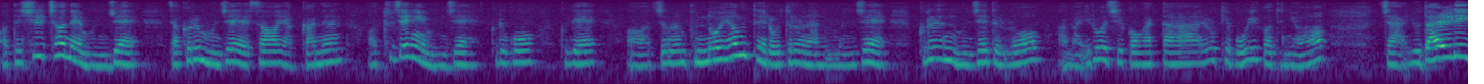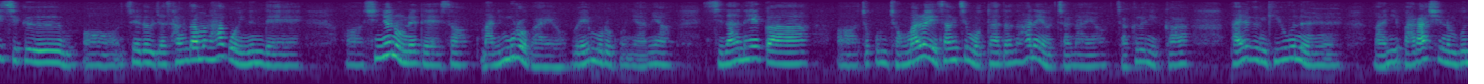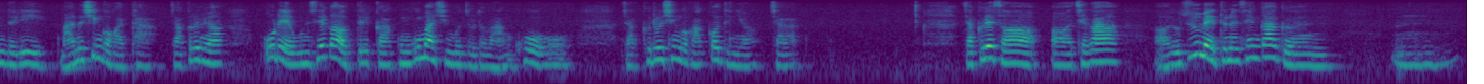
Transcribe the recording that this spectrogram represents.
어떤 실천의 문제, 자 그런 문제에서 약간은 어, 투쟁의 문제, 그리고 그게 어, 좀 분노 형태로 드러나는 문제, 그런 문제들로 아마 이루어질 것 같다 이렇게 보이거든요. 자 유달리 지금 어, 제도 이제 상담을 하고 있는데 어, 신년운에 대해서 많이 물어봐요. 왜 물어보냐면 지난해가 어, 조금 정말로 예상치 못하던 한 해였잖아요. 자, 그러니까 밝은 기운을 많이 바라시는 분들이 많으신 것 같아. 자, 그러면 올해 운세가 어떨까 궁금하신 분들도 많고, 자, 그러신 것 같거든요. 자, 자, 그래서 어, 제가 어, 요즘에 드는 생각은 음,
